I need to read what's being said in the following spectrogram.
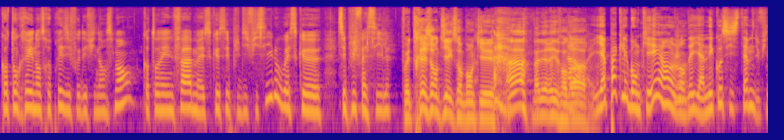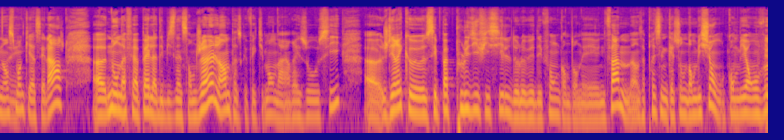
quand on crée une entreprise, il faut des financements. Quand on est une femme, est-ce que c'est plus difficile ou est-ce que c'est plus facile? Faut être très gentil avec son banquier. Hein, Valérie, Sandra? Il n'y a pas que les banquiers. hein. Aujourd'hui, il y a un écosystème du financement qui est assez large. Euh, nous, on a fait appel à des business angels, hein, parce qu'effectivement, on a un réseau aussi. Euh, je dirais que c'est pas plus difficile de lever des fonds quand on est une femme. Après, c'est une question d'ambition. Combien on veut,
